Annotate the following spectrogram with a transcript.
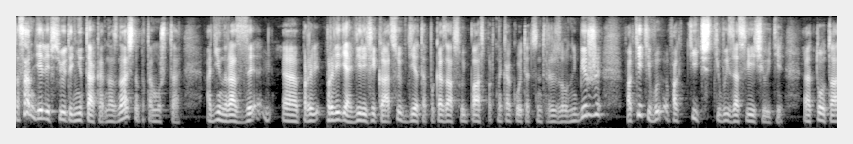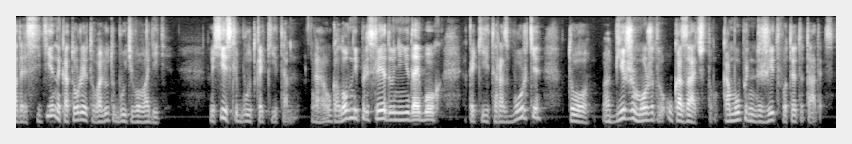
на самом деле все это не так однозначно, потому что один раз э, проведя верификацию, где-то показав свой паспорт на какой-то централизованной бирже, фактически вы засвечиваете тот адрес сети, на который эту валюту будете выводить. То есть если будут какие-то уголовные преследования, не дай бог, какие-то разборки, то биржа может указать, что кому принадлежит вот этот адрес.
